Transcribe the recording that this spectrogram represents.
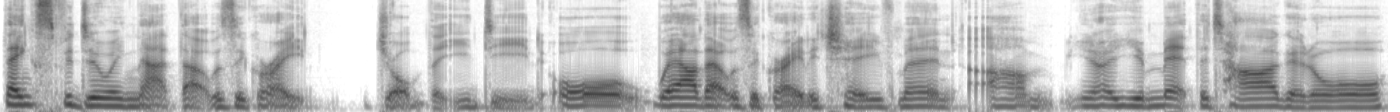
thanks for doing that. That was a great job that you did, or wow, that was a great achievement. Um, you know, you met the target, or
